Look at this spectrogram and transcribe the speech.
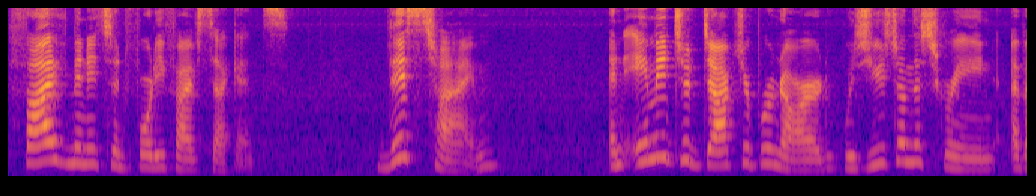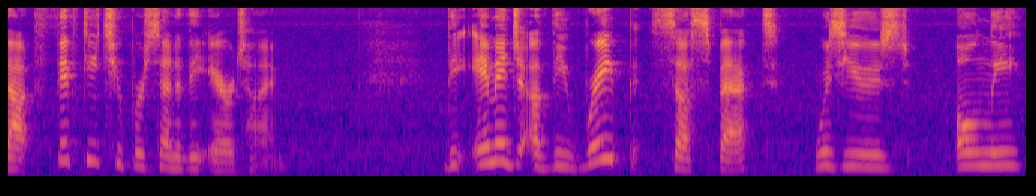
5 minutes and 45 seconds. This time, an image of Dr. Bernard was used on the screen about 52% of the airtime. The image of the rape suspect was used only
